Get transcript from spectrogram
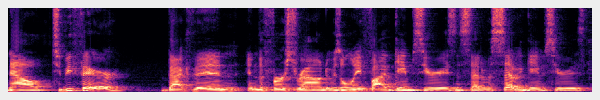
Now, to be fair, back then in the first round it was only a five game series instead of a seven game series.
